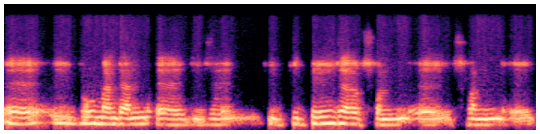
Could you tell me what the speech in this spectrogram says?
äh, wo man dann äh, diese, die, die Bilder von, äh, von äh,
